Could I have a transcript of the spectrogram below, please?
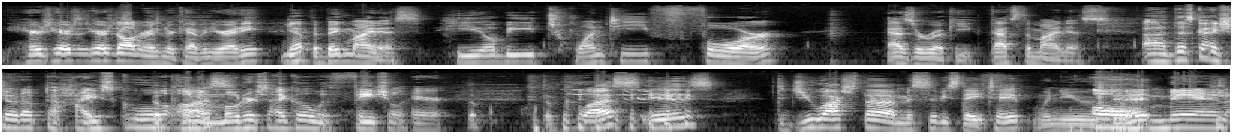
here's here's here's Dalton Risner. Kevin, you ready? Yep. The big minus. He'll be 24 as a rookie. That's the minus. Uh, this guy showed up to high school The on a motorcycle with facial hair. The the plus is. Did you watch the Mississippi State tape when you Oh, did it? man. He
